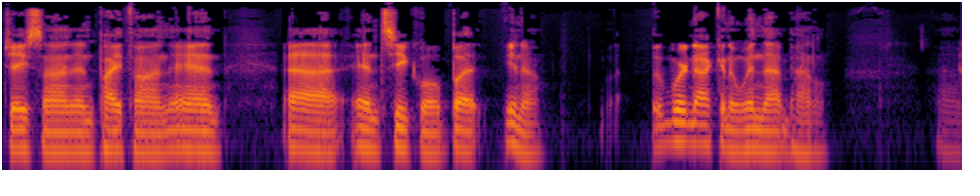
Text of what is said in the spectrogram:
JSON and Python and uh, and SQL, but you know, we're not going to win that battle. Um,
